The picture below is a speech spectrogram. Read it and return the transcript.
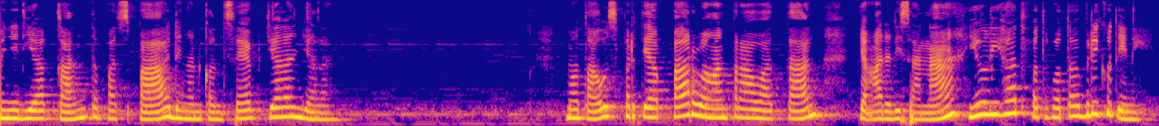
Menyediakan tempat spa dengan konsep jalan-jalan. Mau tahu seperti apa ruangan perawatan yang ada di sana? Yuk lihat foto-foto berikut ini.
